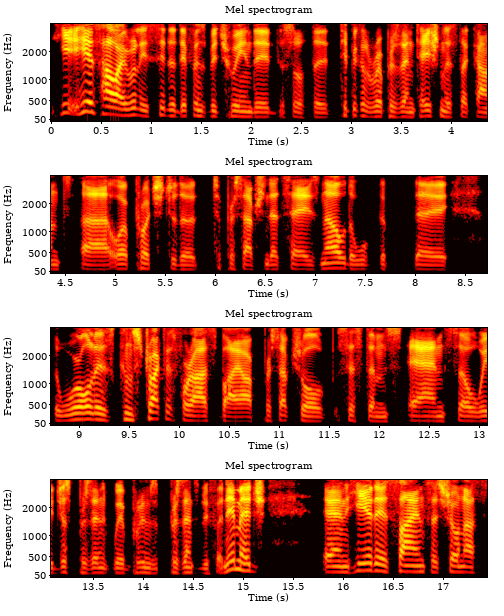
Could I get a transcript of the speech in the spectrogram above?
he, here's how i really see the difference between the, the sort of the typical representationalist account uh, or approach to the to perception that says no the, the the the world is constructed for us by our perceptual systems and so we just present we're presented with an image and here it is science has shown us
